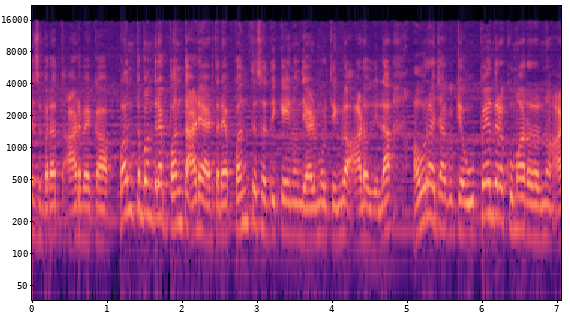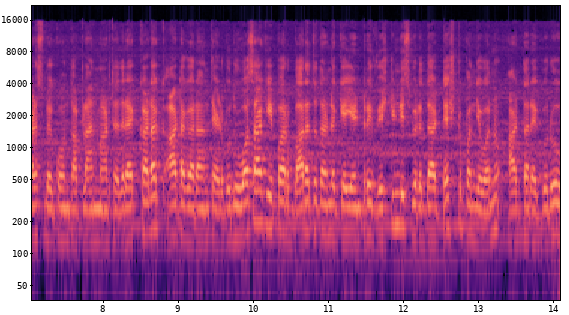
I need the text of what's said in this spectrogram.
ಎಸ್ ಭರತ್ ಆಡಬೇಕಾ? ಪಂತ್ ಬಂದರೆ ಪಂತ್ ಆಡೇ ಆಡ್ತಾರೆ. ಪಂತ್ ಸದ್ಯಕ್ಕೆ ಇನ್ನೊಂದು ಎರಡು ಮೂರು ತಿಂಗಳು ಆಡೋದಿಲ್ಲ. ಅವರ ಜಾಗಕ್ಕೆ ಉಪೇಂದ್ರ ಕುಮಾರ್ ಅವರನ್ನು ಆಡಿಸ್ಬೇಕು ಅಂತ ಪ್ಲಾನ್ ಮಾಡ್ತಾ ಇದ್ದಾರೆ. ಖಡಕ್ ಆಟಗಾರ ಅಂತ ಹೇಳ್ಬೋದು. ಹೊಸ ಕೀಪರ್ ಭಾರತ ತಂಡಕ್ಕೆ ಎಂಟ್ರಿ ವೆಸ್ಟ್ ಇಂಡೀಸ್ ವಿರುದ್ಧ ಟೆಸ್ಟ್ ಪಂದ್ಯವನ್ನು ಆಡ್ತಾರೆ ಗುರು.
